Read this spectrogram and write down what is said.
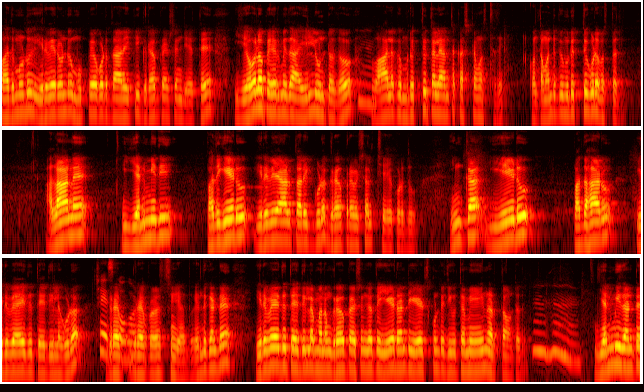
పదమూడు ఇరవై రెండు ముప్పై ఒకటో తారీఖు గృహప్రవేశం చేస్తే ఎవరి పేరు మీద ఆ ఇల్లు ఉంటుందో వాళ్ళకు మృత్యు తలే అంత కష్టం వస్తుంది. కొంతమందికి మృత్యు కూడా వస్తుంది. అలానే ఎనిమిది పదిహేడు ఇరవై ఆరు తారీఖు కూడా గృహప్రవేశాలు చేయకూడదు. ఇంకా ఏడు పదహారు ఇరవై ఐదు తేదీలో కూడా గృహ గృహప్రవేశం చేయొద్దు. ఎందుకంటే ఇరవై ఐదు తేదీలో మనం గృహప్రవేశం చేస్తే ఏడు అంటే ఏడ్చుకుంటే జీవితమే నడుతూ ఉంటుంది. ఎనిమిది అంటే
